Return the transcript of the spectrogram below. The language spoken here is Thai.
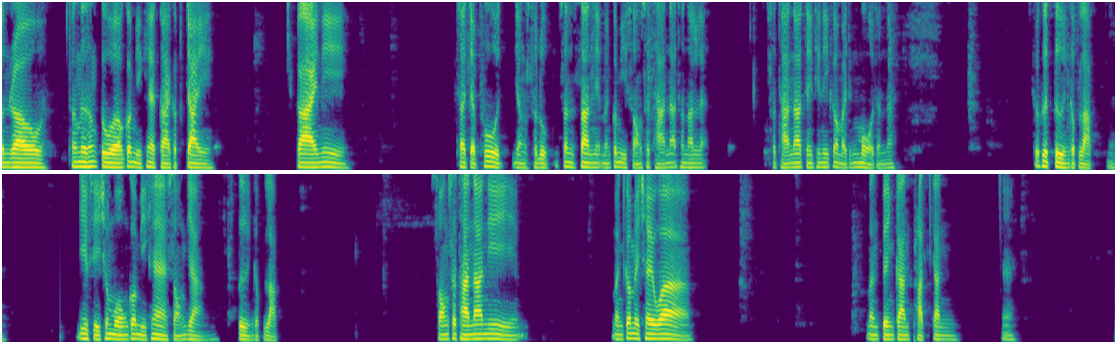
คนเราทั้งเนื้อทั้งตัวก็มีแค่กายกับใจ กายนี่ ถ้าจะพูดอย่างสรุปสั้น ๆ เนี่ยมันก็มีสองสถานะเท่านั้นแหละ สถานะในที่นี้ก็หมายถึงโหมดนะ ก็คือตื่นกับหลับยี่บสี่ชั่วโมงก็มีแค่สองอย่าง ตื่นกับหลับสองสถานะนี่ มันก็ไม่ใช่ว่า มันเป็นการผลัดกันนะ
